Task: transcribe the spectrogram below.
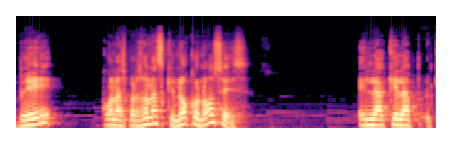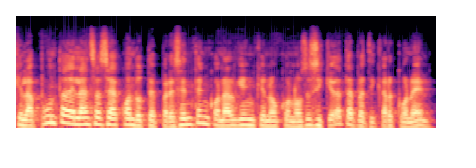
Ve con las personas que no conoces. En la que, la que la punta de lanza sea cuando te presenten con alguien que no conoces y quédate a platicar con él.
